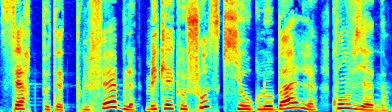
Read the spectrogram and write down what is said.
certes peut-être plus faible, mais quelque chose qui au global convienne.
